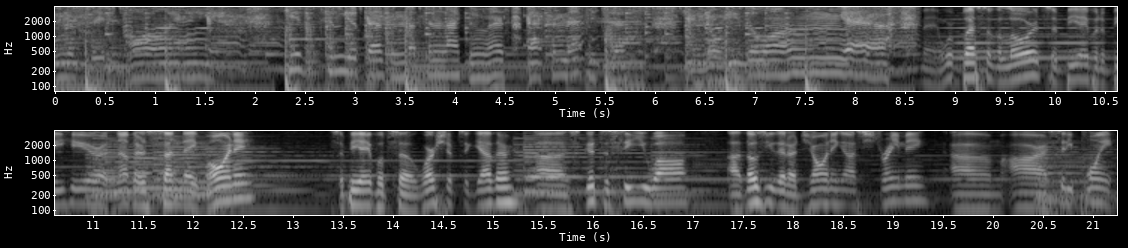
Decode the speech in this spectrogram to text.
The city point. Giving him your best, and nothing like the rest, passing every test. You know he's the one, yeah. Man, we're blessed of the Lord to be able to be here another Sunday morning, to be able to worship together. Uh, it's good to see you all. Uh, those of you that are joining us streaming, um, our City Point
